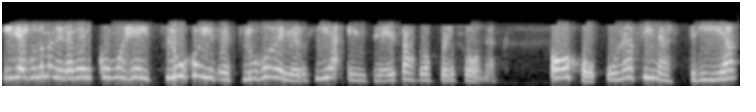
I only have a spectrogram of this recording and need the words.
y de alguna manera ver cómo es el flujo y reflujo de energía entre esas dos personas. Ojo, una sinastría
